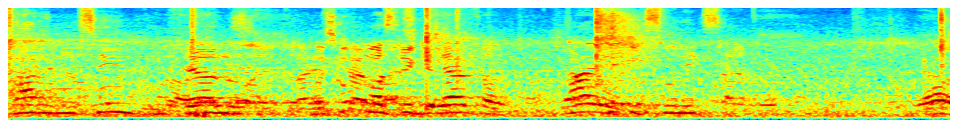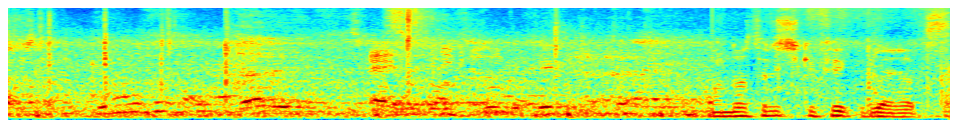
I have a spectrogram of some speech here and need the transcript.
gerade in den 10. Ja, nur. Mal gucken, was wir gelernt haben. Geil. X und X, Alter. Und das hat richtig gefickt, der Herz.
